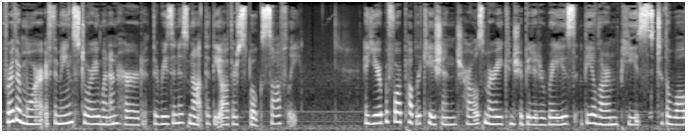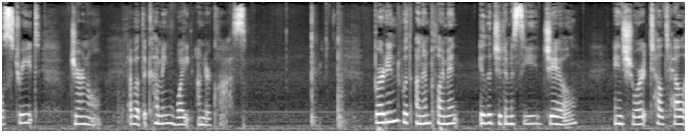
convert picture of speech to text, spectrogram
Furthermore, if the main story went unheard, the reason is not that the author spoke softly. A year before publication, Charles Murray contributed a Raise the Alarm piece to the Wall Street Journal about the coming white underclass. Burdened with unemployment, illegitimacy, jail, in short, telltale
